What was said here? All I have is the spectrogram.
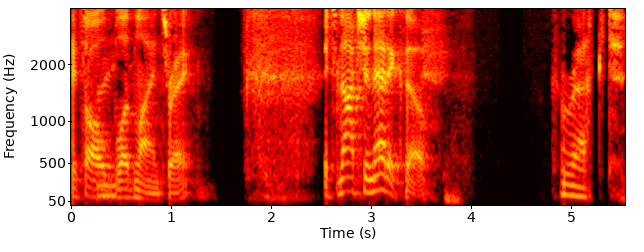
It's all Right. bloodlines, right? It's not genetic, though. Correct.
